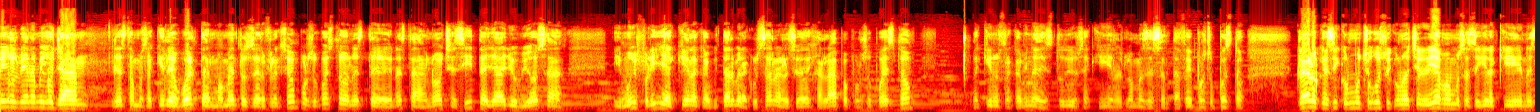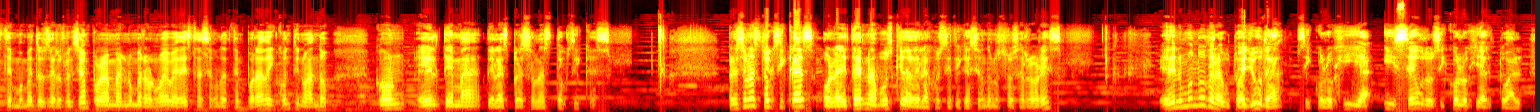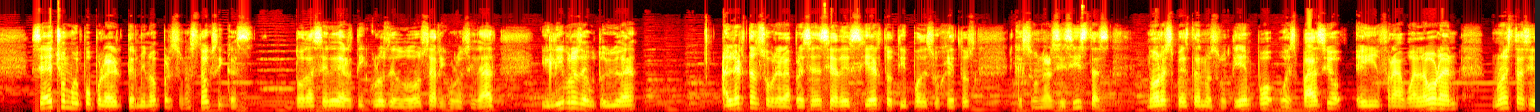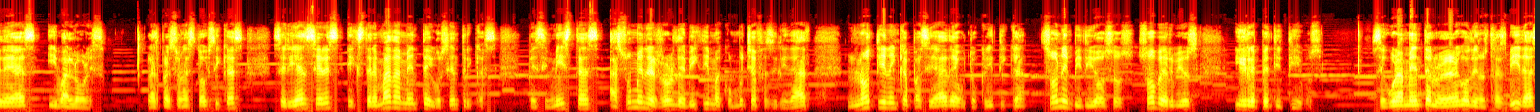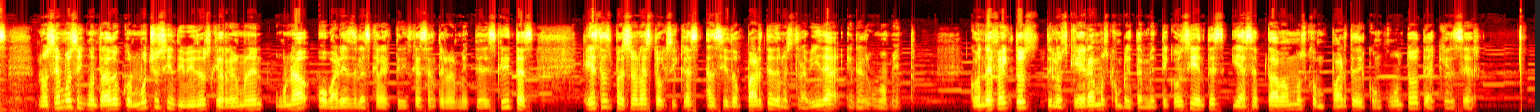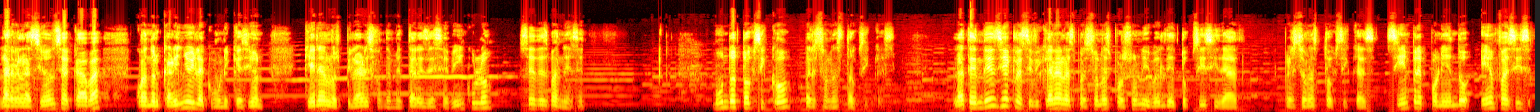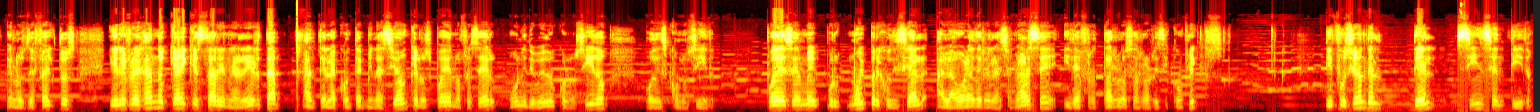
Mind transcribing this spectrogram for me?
amigos, bien amigos, ya, ya estamos aquí de vuelta en momentos de reflexión, por supuesto, en, este, en esta nochecita ya lluviosa y muy fría aquí en la capital veracruzana, en la ciudad de Jalapa, por supuesto. Aquí en nuestra cabina de estudios, aquí en las lomas de Santa Fe, por supuesto. Claro que sí, con mucho gusto y con mucha alegría. Vamos a seguir aquí en este Momentos de Reflexión, programa número 9 de esta segunda temporada y continuando con el tema de las personas tóxicas. ¿Personas tóxicas o la eterna búsqueda de la justificación de nuestros errores? En el mundo de la autoayuda, psicología y pseudopsicología actual, se ha hecho muy popular el término personas tóxicas. Toda serie de artículos de dudosa rigurosidad y libros de autoayuda alertan sobre la presencia de cierto tipo de sujetos que son narcisistas, no respetan nuestro tiempo o espacio e infravaloran nuestras ideas y valores. Las personas tóxicas serían seres extremadamente egocéntricas, pesimistas, asumen el rol de víctima con mucha facilidad, no tienen capacidad de autocrítica, son envidiosos, soberbios y repetitivos. Seguramente a lo largo de nuestras vidas nos hemos encontrado con muchos individuos que reúnen una o varias de las características anteriormente descritas. Estas personas tóxicas han sido parte de nuestra vida en algún momento con defectos de los que éramos completamente conscientes y aceptábamos como parte del conjunto de aquel ser. La relación se acaba cuando el cariño y la comunicación, que eran los pilares fundamentales de ese vínculo, se desvanecen. Mundo tóxico, personas tóxicas. La tendencia a clasificar a las personas por su nivel de toxicidad, personas tóxicas, siempre poniendo énfasis en los defectos y reflejando que hay que estar en alerta ante la contaminación que nos pueden ofrecer un individuo conocido o desconocido. Puede ser muy perjudicial a la hora de relacionarse y de afrontar los errores y conflictos. Difusión del, del sinsentido.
